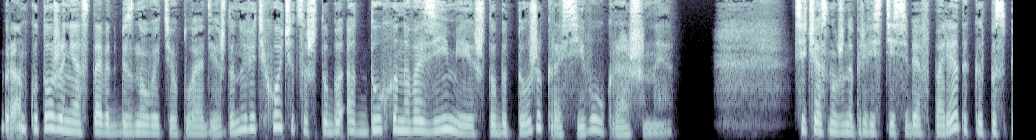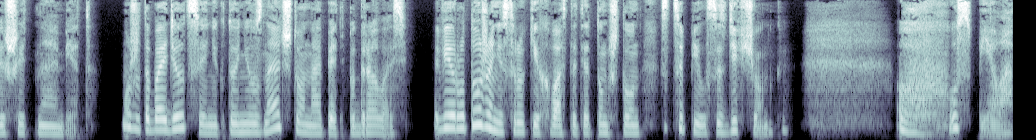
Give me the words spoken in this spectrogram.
Бранку тоже не оставят без новой теплой одежды, но ведь хочется, чтобы от духа Новозимии, чтобы тоже красиво украшенные. Сейчас нужно привести себя в порядок и поспешить на обед. Может, обойдется, и никто не узнает, что она опять подралась. Веру тоже не с руки хвастать о том, что он сцепился с девчонкой. Ох, успела.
